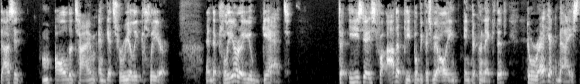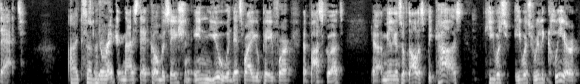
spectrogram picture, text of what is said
does it all the time and gets really clear. And the clearer you get, the easier it is for other people because we're all in, interconnected to recognize that. I so so you recognize that conversation in you, and that's why you pay for a password uh, millions of dollars because he was he was really clear.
